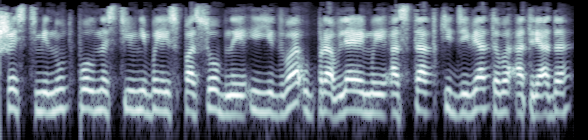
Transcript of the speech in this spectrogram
6 минут полностью небоеспособные и едва управляемые остатки 9 отряда,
